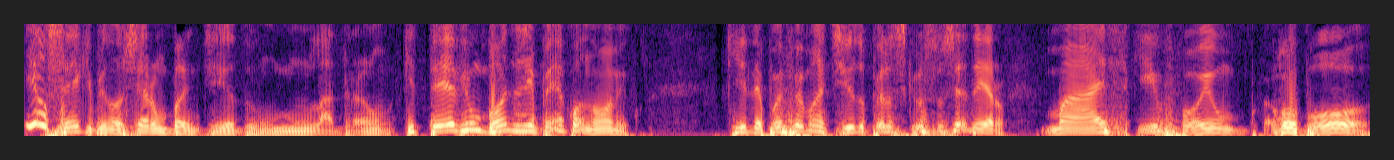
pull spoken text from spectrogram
E eu sei que Pinochet era um bandido, um ladrão, que teve um bom desempenho econômico, que depois foi mantido pelos que o sucederam, mas que foi um robô,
